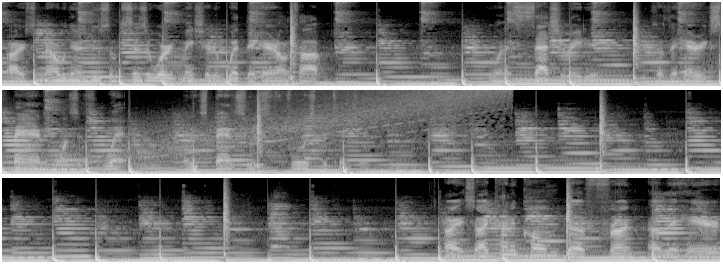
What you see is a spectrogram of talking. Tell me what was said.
Alright, so now we're gonna do some scissor work. Make sure to wet the hair on top. You wanna saturate it because the hair expands once it's wet. Expands to its fullest potential. Alright, so I kind of combed the front of the hair.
